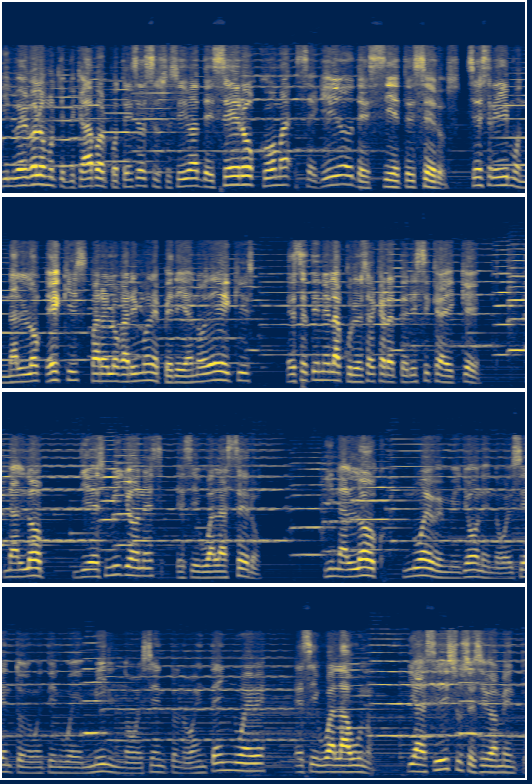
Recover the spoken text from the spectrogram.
y luego lo multiplicaba por potencias sucesivas de 0, seguido de 7 ceros. Si escribimos nalog x para el logaritmo neperiano de x, este tiene la curiosa característica de que nalog 10 millones es igual a 0 y nalog 9.999.999 es igual a 1 y así sucesivamente.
